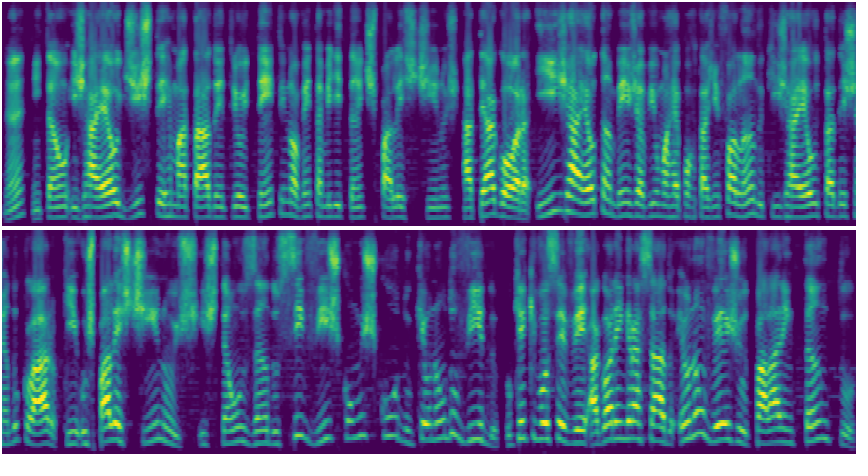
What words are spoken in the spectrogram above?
né? Então, Israel diz ter matado entre 80 e 90 militantes palestinos até agora. E Israel também, já vi uma reportagem falando que Israel está deixando claro que os palestinos estão usando civis como escudo, que eu não duvido. O que que você vê? Agora é engraçado, eu não vejo falarem tanto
